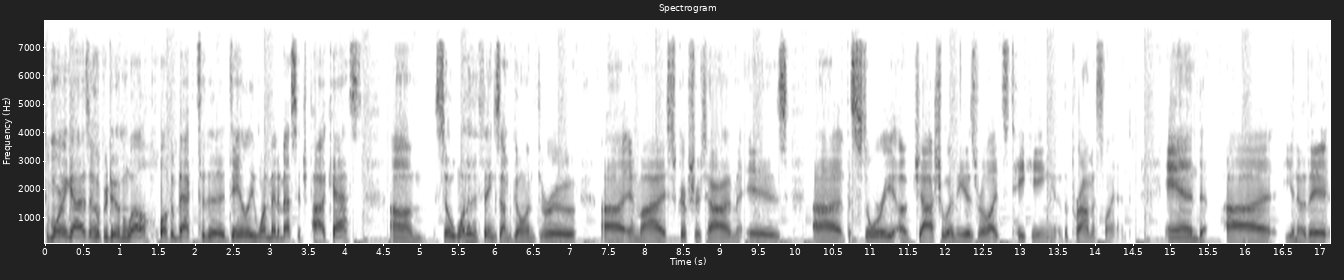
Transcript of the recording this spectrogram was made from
Good morning, guys. I hope you're doing well. Welcome back to the daily one minute message podcast. Um, so, one of the things I'm going through uh, in my scripture time is uh, the story of Joshua and the Israelites taking the promised land. And uh, you know, they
